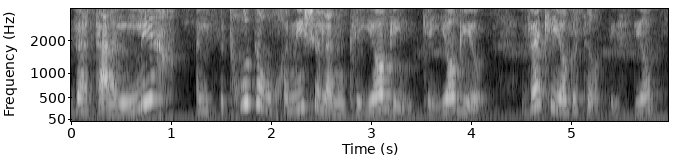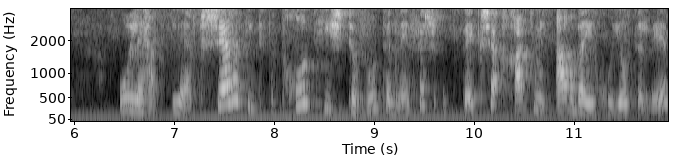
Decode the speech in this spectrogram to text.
והתהליך ההתפתחות הרוחני שלנו כיוגים, כיוגיות וכיוגה תרפיסטיות, הוא לאפשר את התפתחות השתוות הנפש ופקשה, אחת מארבע איכויות הלב,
